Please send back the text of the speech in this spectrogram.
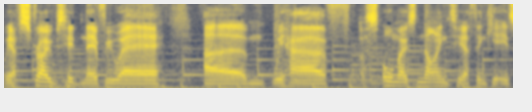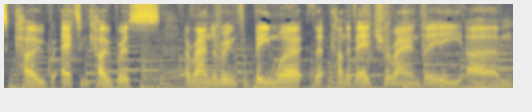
We have strobes hidden everywhere. Um, we have almost 90, I think it is, Cobra, Ayrton Cobras around the room for beamwork that kind of edge around the um,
